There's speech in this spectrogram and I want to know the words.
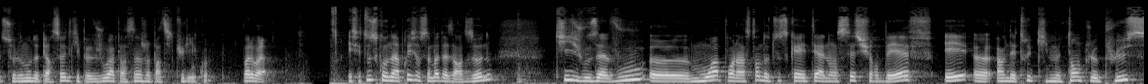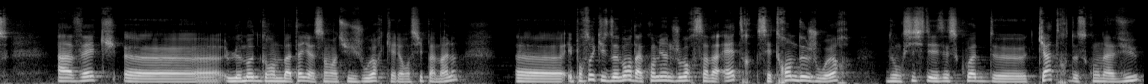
sur le nombre de personnes qui peuvent jouer un personnage en particulier, quoi. Voilà, voilà. Et c'est tout ce qu'on a appris sur ce mode Hazard Zone, qui, je vous avoue, euh, moi, pour l'instant, de tout ce qui a été annoncé sur BF, est euh, un des trucs qui me tente le plus avec euh, le mode grande bataille à 128 joueurs, qui a l'air aussi pas mal. Et pour ceux qui se demandent à combien de joueurs ça va être, c'est 32 joueurs. Donc si c'est des escouades de 4 de ce qu'on a vu,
